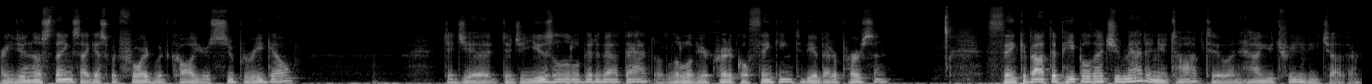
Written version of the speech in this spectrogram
Are you doing those things? I guess what Freud would call your superego. Did you did you use a little bit about that? A little of your critical thinking to be a better person? Think about the people that you met and you talked to and how you treated each other.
